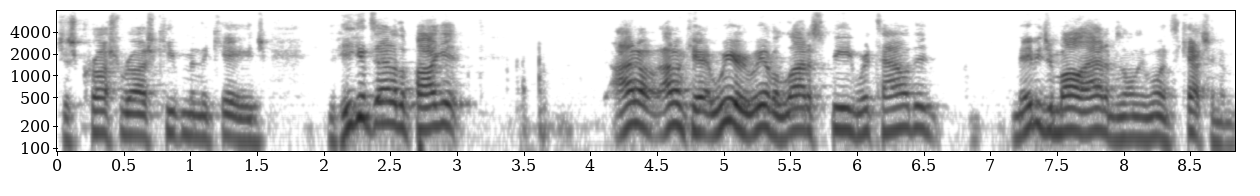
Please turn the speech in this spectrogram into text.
just crush rush, keep him in the cage. If he gets out of the pocket, I don't I don't care. We're we have a lot of speed. We're talented. Maybe Jamal Adams the only one's catching him,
